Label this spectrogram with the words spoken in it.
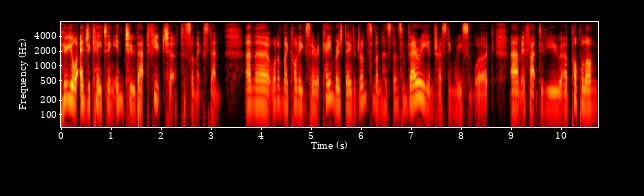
who you're educating into that future to some extent. And uh, one of my colleagues here at Cambridge, David Runciman, has done some very interesting recent work. Um, in fact, if you uh, pop along,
